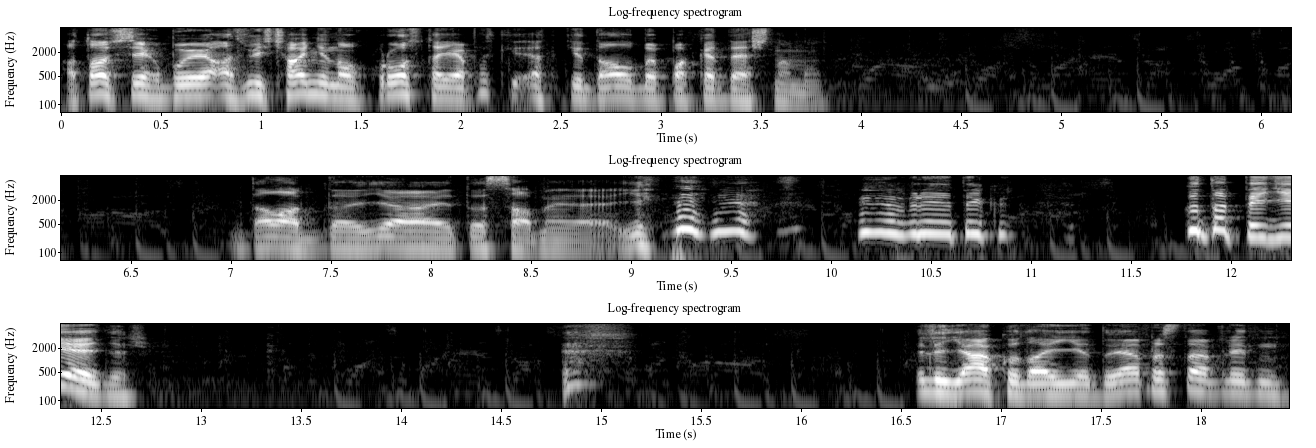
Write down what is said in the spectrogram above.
А то всех бы англичанинов просто я откидал бы по КДшному. Да ладно, я это самое... Блин, ты... Куда ты едешь? Или я куда еду? Я просто, блин...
